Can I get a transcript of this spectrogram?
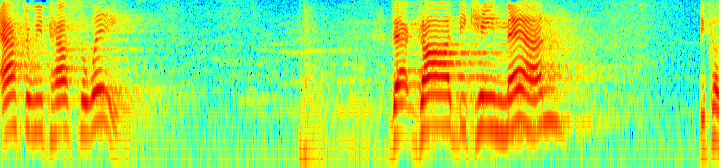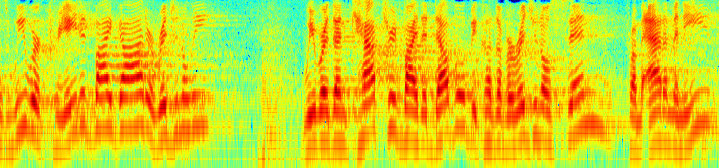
after we pass away. That God became man because we were created by God originally. We were then captured by the devil because of original sin from Adam and Eve.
